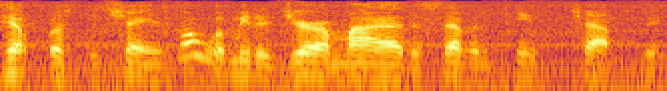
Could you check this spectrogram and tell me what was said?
help us to change. Go with me to Jeremiah the 17th chapter, if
